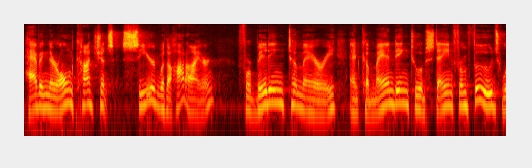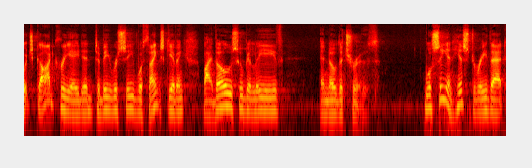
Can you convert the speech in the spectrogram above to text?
having their own conscience seared with a hot iron, forbidding to marry, and commanding to abstain from foods which God created to be received with thanksgiving by those who believe and know the truth. We'll see in history that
